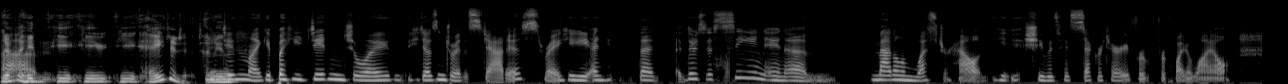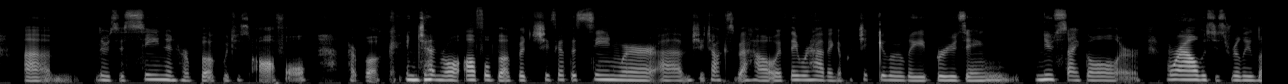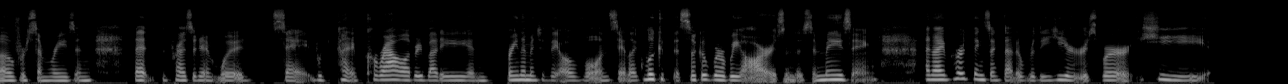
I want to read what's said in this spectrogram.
Yeah, Um, he, he he he hated it. I he mean, didn't like it, but he did enjoy. He does enjoy the status, right? He and he, that there's a scene in um Madeleine Westerhout. He, she was his secretary for for quite a while. Um, there's a scene in her book which is awful. Her book in general, awful book. But she's got this scene where um, she talks about how if they were having a particularly bruising news cycle or morale was just really low for some reason, that the president would say would kind of corral everybody and bring them into the oval and say like look at this look at where we are isn't this amazing? And i've heard things like that over the years where he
